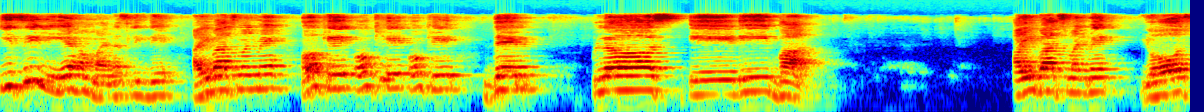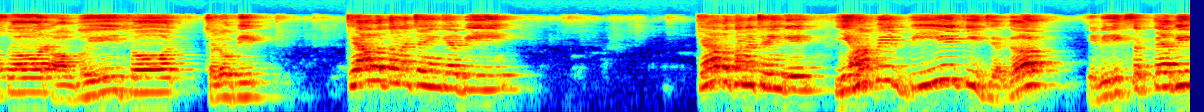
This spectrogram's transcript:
इसीलिए हम माइनस लिख दिए। आई बात समझ में? Okay okay okay then plus a d bar आई बात समझ में? यो सर अब गई सर चलो फिर क्या बताना चाहेंगे अभी? क्या बताना चाहेंगे? यहाँ पे बी ए की जगह, ये भी लिख सकते हैं अभी।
